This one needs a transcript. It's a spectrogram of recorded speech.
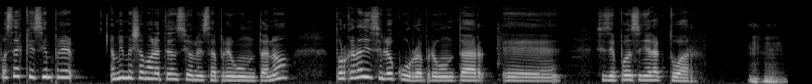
vos sabés que siempre a mí me llamó la atención esa pregunta, ¿no? Porque a nadie se le ocurre preguntar eh, si se puede enseñar a actuar. Ujú.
